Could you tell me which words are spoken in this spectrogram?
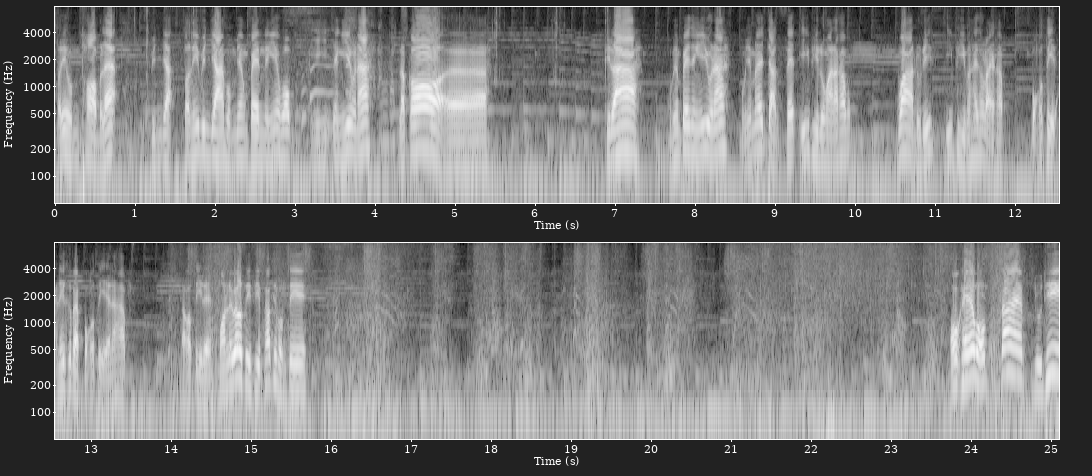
ตอนนี้ผมถอดไปแล้ว วิญญาตอนนี้วิญญาณผมยังเป็นอย่างนี้ครับผมอย่างนี้อย่างนี้อยู่นะ แล้วก็ เอ่อศิลา ผมยังเป็นอย่างนี้อยู่นะ ผมยังไม่ได้จัดเซต EP ลงมานะครับ ว่าดูดิ EP มาให้เท่าไหร่ครับ ปกติ อันนี้คือแบบปกตินะครับปกติเลย มอนเลเวล 40 ครับที่ผมตีโอเคครับผมได้อยู่ที่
